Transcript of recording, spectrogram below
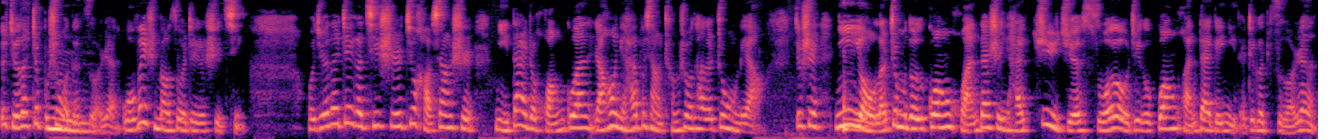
就觉得这不是我的责任，我为什么要做这个事情？我觉得这个其实就好像是你戴着皇冠，然后你还不想承受它的重量，就是你有了这么多的光环，但是你还拒绝所有这个光环带给你的这个责任。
